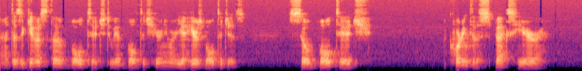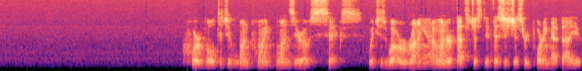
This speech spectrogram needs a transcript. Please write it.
Uh, does it give us the voltage? Do we have voltage here anywhere? Yeah, here's voltages. So voltage, according to the specs here, core voltage of 1.106, which is what we're running at. I wonder if that's just if this is just reporting that value.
